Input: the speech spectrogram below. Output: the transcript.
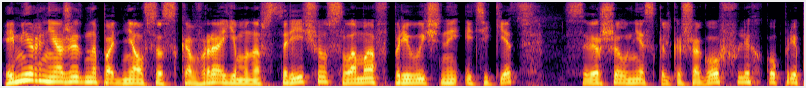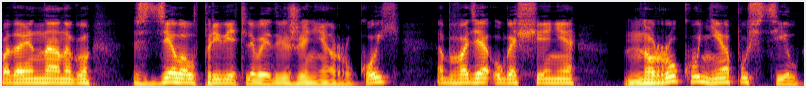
Эмир неожиданно поднялся с ковра ему навстречу, сломав привычный этикет, совершил несколько шагов, легко припадая на ногу, сделал приветливое движение рукой, обводя угощение, но руку не опустил,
